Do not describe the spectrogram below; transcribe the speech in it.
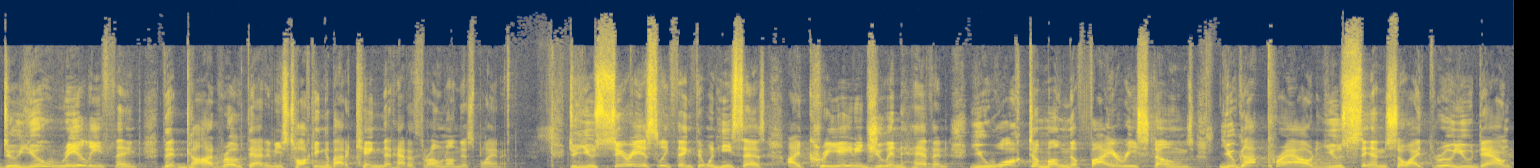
Do you really think that God wrote that? And he's talking about a king that had a throne on this planet. Do you seriously think that when he says, I created you in heaven, you walked among the fiery stones, you got proud, you sinned, so I threw you down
